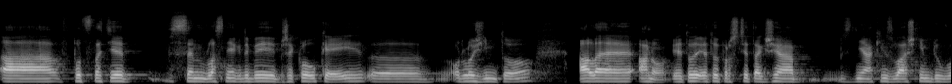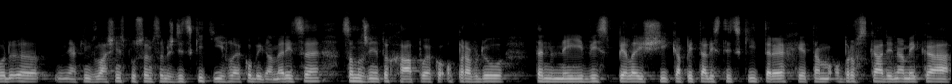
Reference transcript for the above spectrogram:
A v podstatě jsem vlastně kdyby řekl OK, odložím to ale ano, je to, je to prostě tak, že já s nějakým zvláštním důvodem, eh, nějakým zvláštním způsobem jsem vždycky tíhl jako k Americe. Samozřejmě to chápu jako opravdu ten nejvyspělejší kapitalistický trh, je tam obrovská dynamika,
